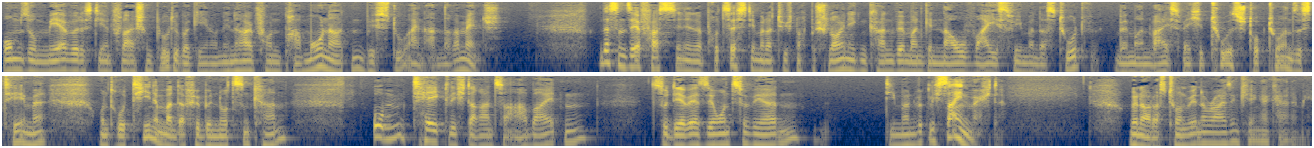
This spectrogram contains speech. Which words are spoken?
umso mehr wird es dir in Fleisch und Blut übergehen und innerhalb von ein paar Monaten bist du ein anderer Mensch. Das ist ein sehr faszinierender Prozess, den man natürlich noch beschleunigen kann, wenn man genau weiß, wie man das tut, wenn man weiß, welche Tools, Strukturen, Systeme und Routine man dafür benutzen kann, um täglich daran zu arbeiten, zu der Version zu werden, die man wirklich sein möchte. Genau das tun wir in der Rising King Academy.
